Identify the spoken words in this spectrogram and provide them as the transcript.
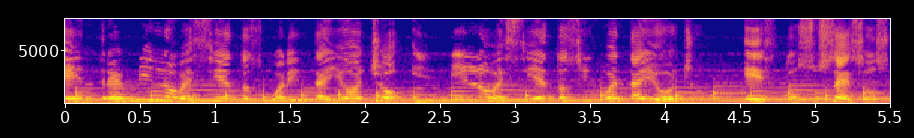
entre 1948 y 1958. Estos sucesos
